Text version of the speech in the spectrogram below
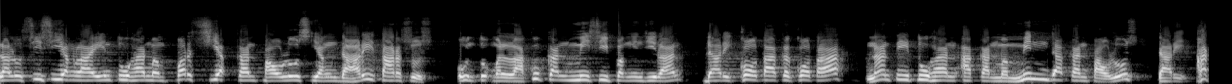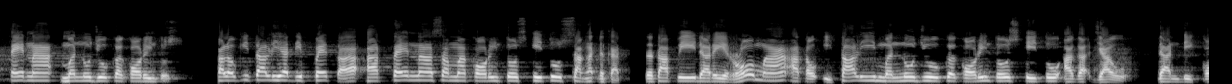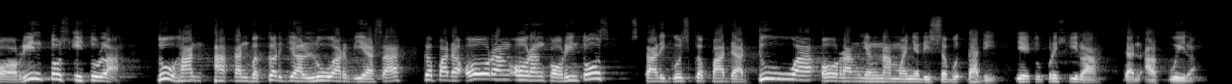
Lalu sisi yang lain Tuhan mempersiapkan Paulus yang dari Tarsus untuk melakukan misi penginjilan dari kota ke kota. Nanti Tuhan akan memindahkan Paulus dari Athena menuju ke Korintus. Kalau kita lihat di peta, Athena sama Korintus itu sangat dekat. Tetapi dari Roma atau Italia menuju ke Korintus itu agak jauh. Dan di Korintus itulah Tuhan akan bekerja luar biasa kepada orang-orang Korintus sekaligus kepada dua orang yang namanya disebut tadi, yaitu Priscilla dan Aquila.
